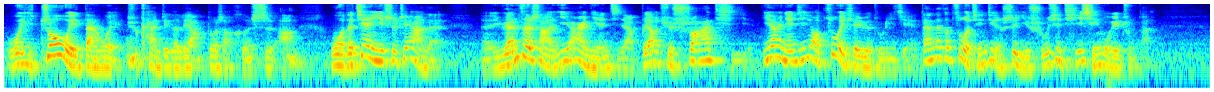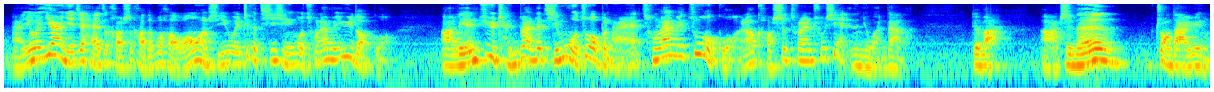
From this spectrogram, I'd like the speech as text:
我以周为单位去看这个量多少合适啊？我的建议是这样的。呃，原则上一二年级啊，不要去刷题。一二年级要做一些阅读理解，但那个做仅仅是以熟悉题型为主的，啊，因为一二年级孩子考试考得不好，往往是因为这个题型我从来没遇到过，啊，连句成段这题目我做不来，从来没做过，然后考试突然出现，那你完蛋了，对吧？啊，只能撞大运了。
